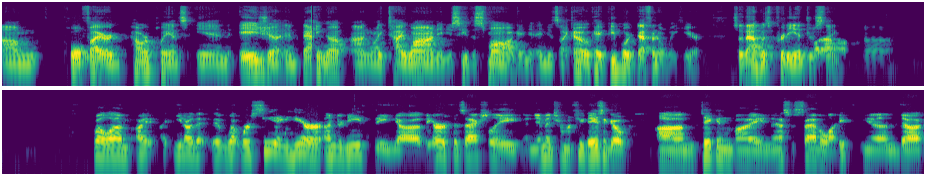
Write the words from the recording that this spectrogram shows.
um, coal-fired power plants in Asia and backing up on like Taiwan, and you see the smog, and, and it's like, oh, okay, people are definitely here. So that was pretty interesting. Wow. Well, um, I, you know, that what we're seeing here underneath the uh, the Earth is actually an image from a few days ago um, taken by NASA satellite, and uh,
